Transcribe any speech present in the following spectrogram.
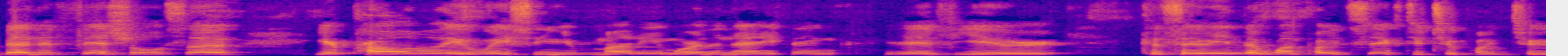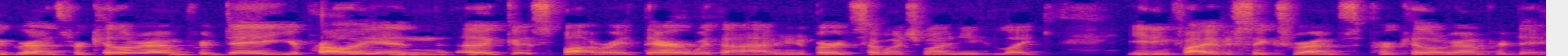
beneficial. So you're probably wasting your money more than anything. If you're consuming the 1.6 to 2.2 grams per kilogram per day, you're probably in a good spot right there without uh, having to burn so much money like eating 5 to 6 grams per kilogram per day.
